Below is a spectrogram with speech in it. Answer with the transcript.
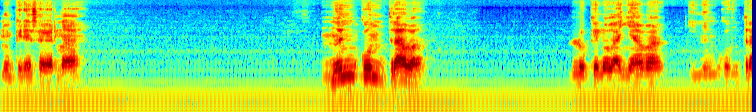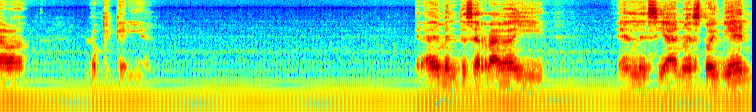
No quería saber nada. No encontraba lo que lo dañaba y no encontraba lo que quería. Era de mente cerrada y él decía, no estoy bien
